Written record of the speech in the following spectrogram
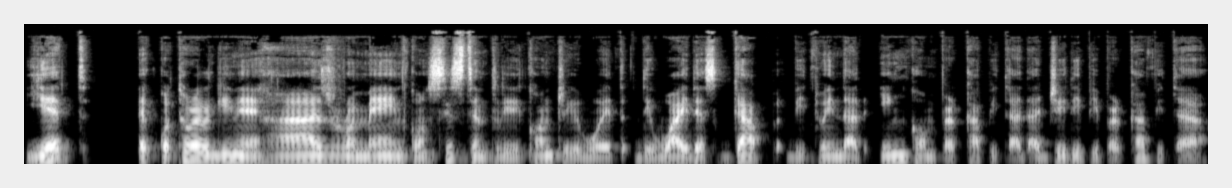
Yet Equatorial Guinea has remained consistently the country with the widest gap between that income per capita, that GDP per capita,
